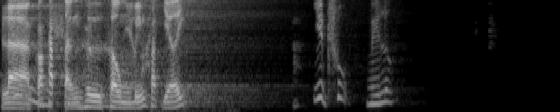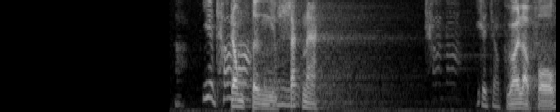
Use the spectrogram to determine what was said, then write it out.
là có khắp tận hư không biến pháp giới. Trong từng sắc na, gọi là phổ.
